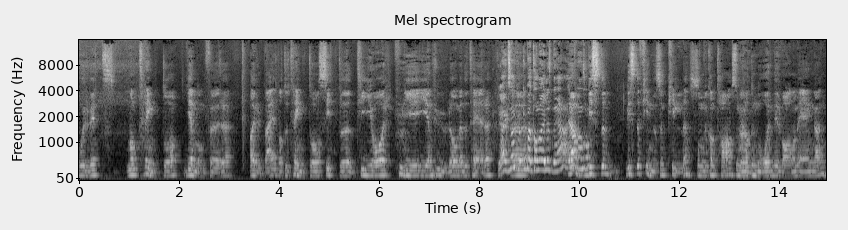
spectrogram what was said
hvorvidt man trengte å gjennomføre arbeid. At du trengte å sitte ti år i, i en hule og meditere. Ja, ikke sant? Kan ikke bare ta noe LSD? Ja, hvis det, hvis det finnes en pille som du kan ta, som gjør at du når nirvana med en gang,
